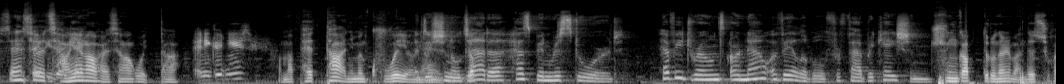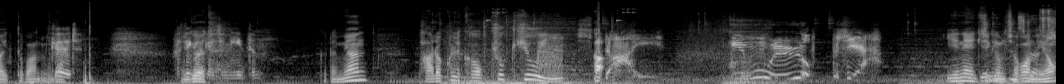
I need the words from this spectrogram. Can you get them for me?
센서에 장애가 발생하고 있다. Any good news? 아마 베타 아니면 구의 Additional 영향이겠죠. data has been restored. Heavy drones are now available for fabrication. 중갑 드론을 만들 수가 있다고 합니다. Good. I think we're going to need them. 그러면 바로 클릭하고 QQ2 아 얘네 지금 저거네요.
